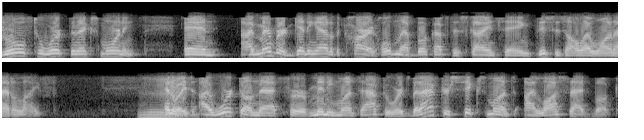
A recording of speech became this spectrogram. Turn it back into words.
drove to work the next morning. And I remember getting out of the car and holding that book up to the sky and saying, This is all I want out of life. Mm. Anyways, I worked on that for many months afterwards, but after six months, I lost that book.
